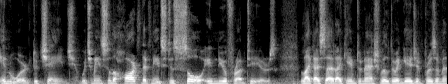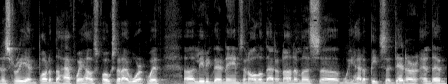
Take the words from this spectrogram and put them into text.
inward to change, which means to the heart that needs to sow in new frontiers? Like I said, I came to Nashville to engage in prison ministry, and part of the halfway house folks that I work with uh, leaving their names and all of that anonymous. Uh, we had a pizza dinner, and then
